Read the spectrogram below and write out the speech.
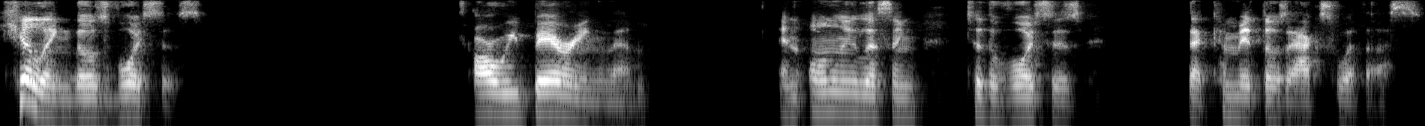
killing those voices? Are we burying them and only listening to the voices that commit those acts with us?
